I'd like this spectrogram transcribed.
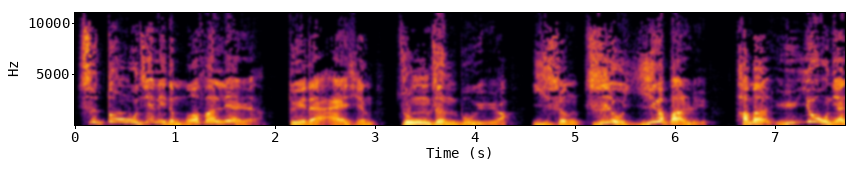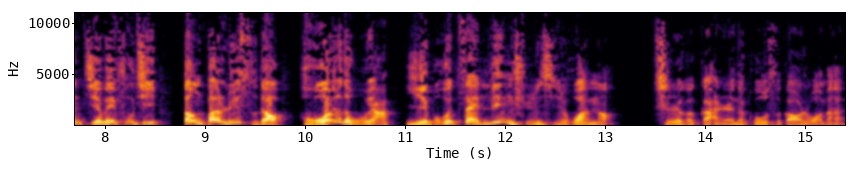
是动物界里的模范恋人啊，对待爱情忠贞不渝啊，一生只有一个伴侣。他们于幼年结为夫妻，当伴侣死掉，活着的乌鸦也不会再另寻新欢呐。这个感人的故事告诉我们，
